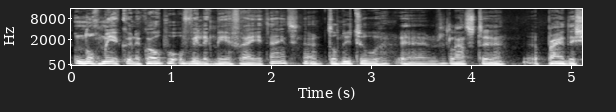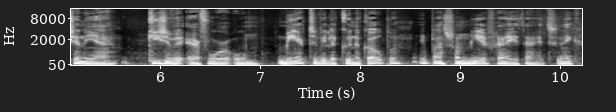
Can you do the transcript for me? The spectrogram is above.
nog meer kunnen kopen of wil ik meer vrije tijd? Nou, tot nu toe, uh, de laatste paar decennia, kiezen we ervoor om meer te willen kunnen kopen in plaats van meer vrije tijd. En ik,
